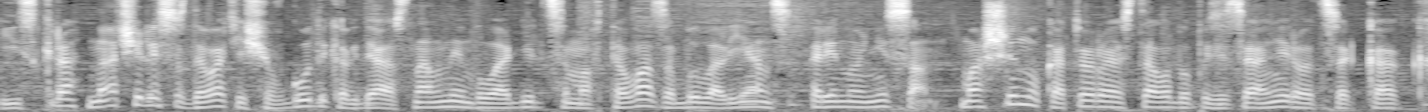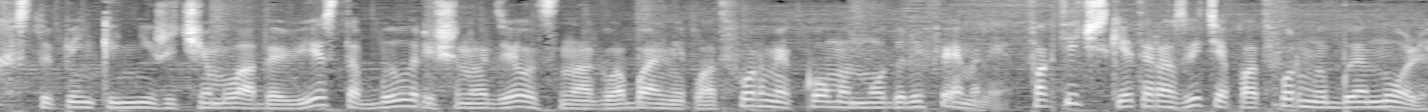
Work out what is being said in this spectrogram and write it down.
«Искра», начали создавать еще в годы, когда основным владельцем «АвтоВАЗа» был альянс Renault-Nissan. Машину, которая стала бы позиционироваться как ступенькой ниже, чем «Лада Веста», было решено делать на глобальной платформе Common Module Family. Фактически это развитие платформы B0,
